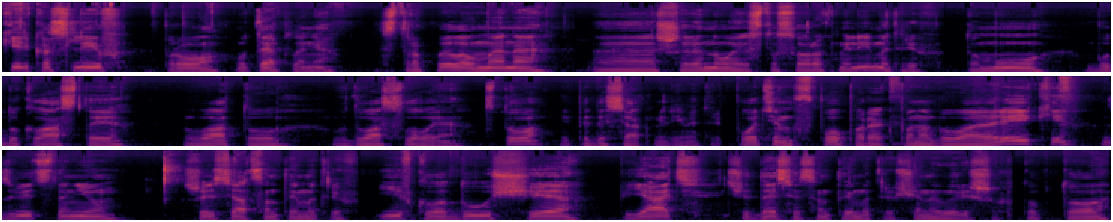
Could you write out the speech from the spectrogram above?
Кілька слів про утеплення. Стропила в мене е, шириною 140 мм, тому буду класти вату в два слоя 100 і 50 мм. Потім впоперек понабиваю рейки з відстанню 60 см і вкладу ще 5 чи 10 см, ще не вирішив. Тобто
